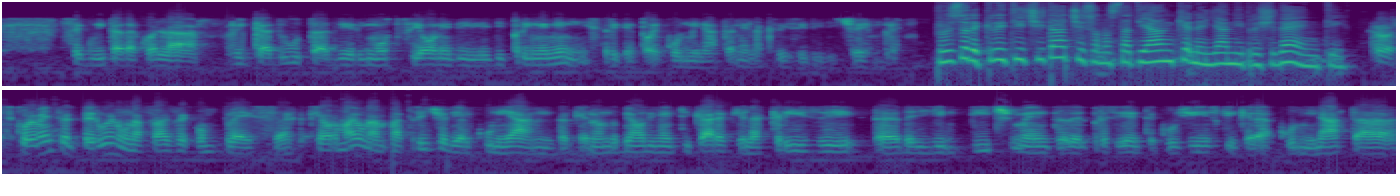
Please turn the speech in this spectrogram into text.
seguita da quella ricaduta di rimozioni di, di primi ministri che poi è culminata nella crisi di dicembre. Professore, criticità ci sono stati anche negli anni precedenti? Allora, sicuramente il Perù è in una fase complessa, che è ormai una matrice di alcuni anni, perché non dobbiamo dimenticare che la crisi eh, degli impeachment del presidente Kuczynski, che era culminata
